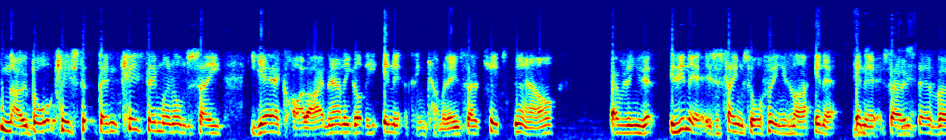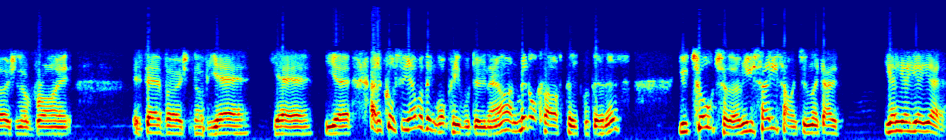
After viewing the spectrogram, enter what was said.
No, but what kids then kids then went on to say yeah quite lot. Now they got the in it thing coming in. So kids now everything is in it. It's the same sort of thing. It's like in it, in it. So it's their version of right. It's their version of yeah, yeah, yeah. And of course, the other thing what people do now, and middle class people do this. You talk to them, you say something to them, they go yeah, yeah, yeah, yeah,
